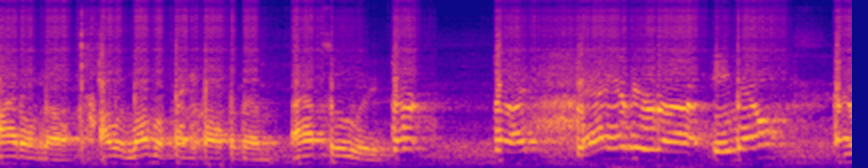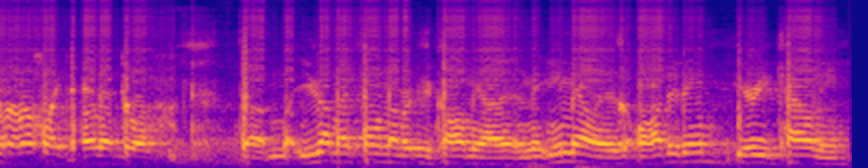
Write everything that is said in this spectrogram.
I don't know. I would love a phone call from him. Absolutely. Sir, sir, I, may I have your uh, email? I would also like to hand that to him. Uh, you got my phone number if you call me on it, and the email is auditing Erie County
